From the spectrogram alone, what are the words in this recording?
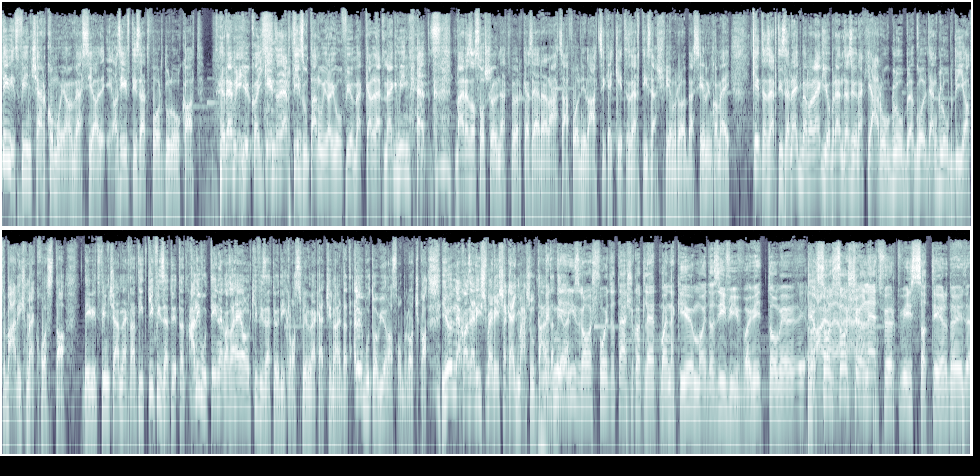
David Fincher komolyan veszi az évtizedfordulókat. Reméljük, hogy 2010 után újra jó filmekkel lep meg minket. Bár ez a Social Network ez erre rácáfolni látszik, egy 2010-es filmről beszélünk, amely 2011-ben a legjobb rendezőnek járó Globe, Golden Globe díjat már is meghozta David Finchernek. Tehát itt kifizető, tehát Hollywood tényleg az a hely, ahol kifizetődik rossz filmeket csinálni. Tehát előbb-utóbb jön a szobrocska. Jönnek az elismerések egymás után. Meg milyen tényleg... izgalmas folytatásokat lehet majd neki, jön majd az IVIV, vagy mit tudom, a ja, ja, ja, Social ja. Network visszatér, de, de,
